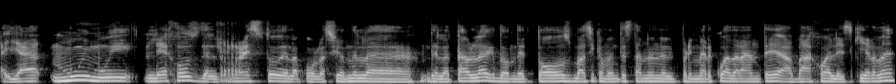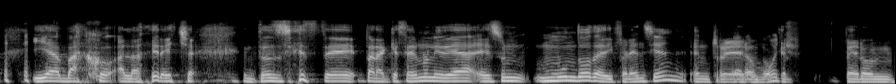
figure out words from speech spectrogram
allá muy, muy lejos del resto de la población de la, de la tabla, donde todos básicamente están en el primer cuadrante, abajo a la izquierda y abajo a la derecha. Entonces, este, para que se den una idea, es un mundo de diferencia entre... Pero mucho. pero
